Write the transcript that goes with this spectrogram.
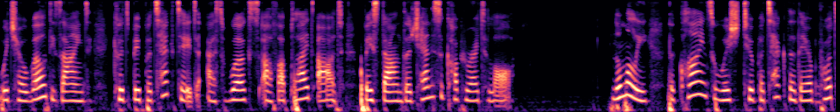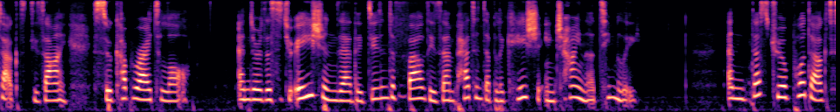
which are well designed, could be protected as works of applied art based on the Chinese copyright law. Normally, the clients wish to protect their product design through copyright law. Under the situation that they didn't file design patent application in China timely. An industrial product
